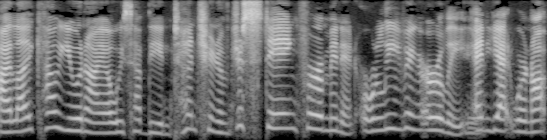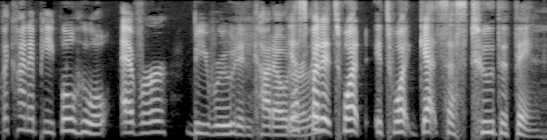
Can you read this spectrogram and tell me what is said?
I like how you and I always have the intention of just staying for a minute or leaving early, Yeah. and yet we're not the kind of people who will ever be rude and cut out yes, early. but it's what, it's what gets us to the thing.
